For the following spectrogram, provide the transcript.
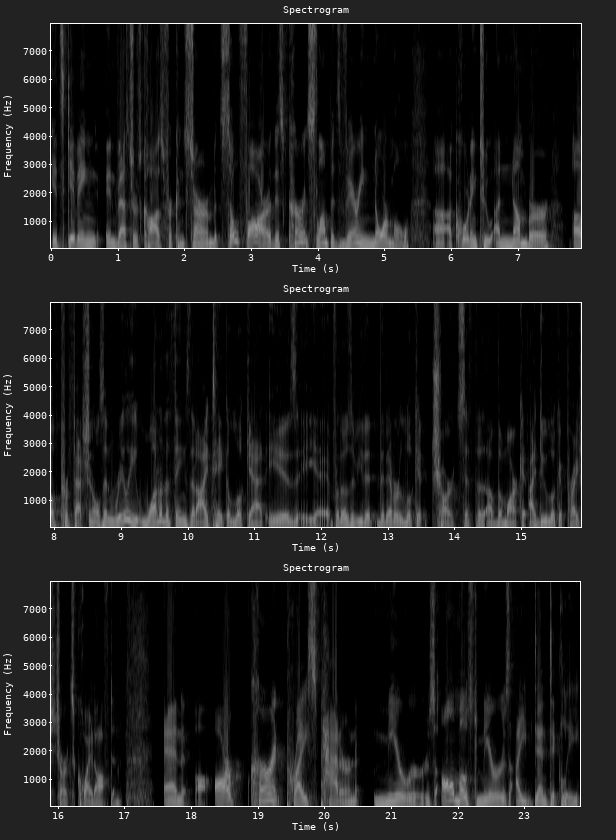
it's giving investors cause for concern but so far this current slump is very normal uh, according to a number of professionals. And really one of the things that I take a look at is for those of you that, that ever look at charts if the, of the market I do look at price charts quite often. And our current price pattern mirrors almost mirrors identically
